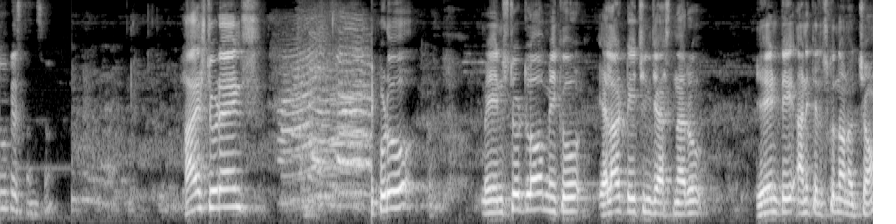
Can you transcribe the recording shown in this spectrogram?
చూపిస్తాం సార్. హాయ్ స్టూడెంట్స్ ఇప్పుడు మీ ఇన్స్టిట్యూట్లో మీకు ఎలా టీచింగ్ చేస్తున్నారు ఏంటి అని తెలుసుకుందామని వచ్చాం.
